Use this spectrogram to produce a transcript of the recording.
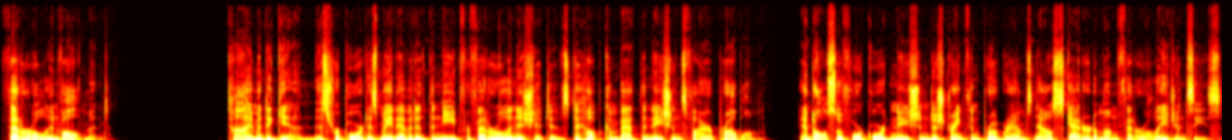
Federal Involvement Time and again, this report has made evident the need for federal initiatives to help combat the nation's fire problem, and also for coordination to strengthen programs now scattered among federal agencies.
